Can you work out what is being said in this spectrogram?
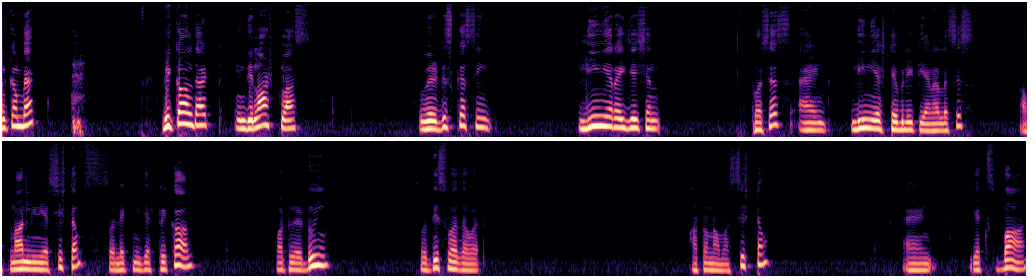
Welcome back. Recall that in the last class we were discussing linearization process and linear stability analysis of nonlinear systems. So, let me just recall what we are doing. So, this was our autonomous system and x bar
